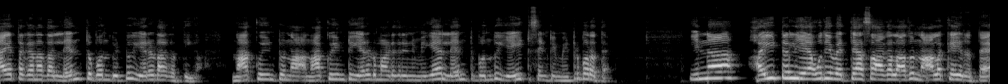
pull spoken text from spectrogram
ಆಯತಗನದ ಲೆಂತ್ ಬಂದುಬಿಟ್ಟು ಎರಡಾಗುತ್ತೆ ಈಗ. ನಾಲ್ಕು ಇಂಟು ನಾಲ್ಕು ಇಂಟು ಎರಡು ಮಾಡಿದರೆ ನಿಮಗೆ ಲೆಂತ್ ಬಂದು ಏಯ್ಟ್ ಸೆಂಟಿಮೀಟ್ರ್ ಬರುತ್ತೆ. ಇನ್ನು ಹೈಟಲ್ಲಿ ಯಾವುದೇ ವ್ಯತ್ಯಾಸ ಆಗಲ್ಲ. ಅದು ನಾಲ್ಕೇ ಇರುತ್ತೆ.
